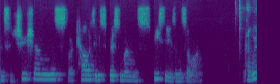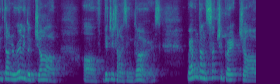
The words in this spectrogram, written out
institutions, localities, specimens, species, and so on. And we've done a really good job of digitizing those. We haven't done such a great job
